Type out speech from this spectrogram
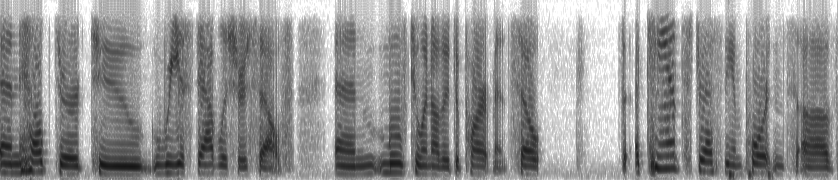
and helped her to reestablish herself and move to another department. So I can't stress the importance of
